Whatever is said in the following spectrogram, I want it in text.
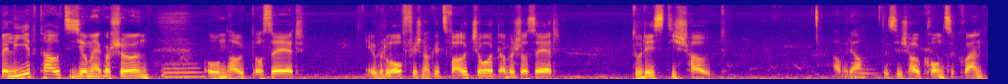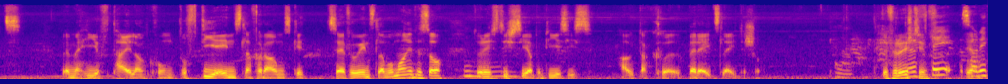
beliebt halt, sie sind ja mega schön und halt auch sehr, überlaufen ist noch das falsche Wort, aber schon sehr touristisch halt. Aber ja, das ist halt Konsequenz, wenn man hier auf Thailand kommt. Auf diese Inseln vor allem. Es gibt sehr viele Inseln, die noch nicht so touristisch sind, aber die sind es halt aktuell bereits leider schon. Der. Dürfte, ich, sorry,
